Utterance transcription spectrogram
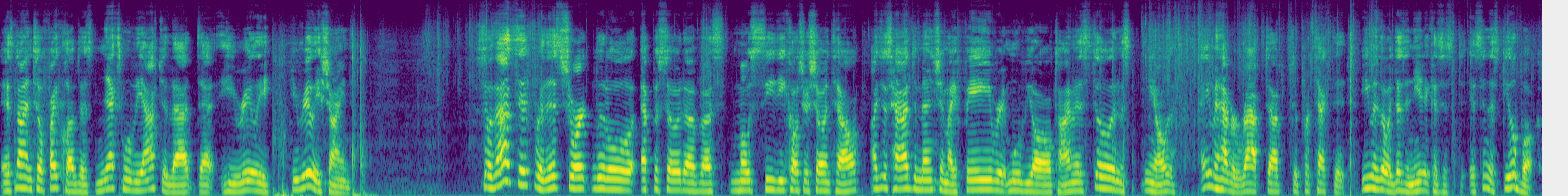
It's not until Fight Club, this next movie after that, that he really he really shined. So that's it for this short little episode of uh, Moe's CD Culture Show and Tell. I just had to mention my favorite movie all time. It's still in the, you know, I even have it wrapped up to protect it, even though it doesn't need it because it's, it's in the steel book.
